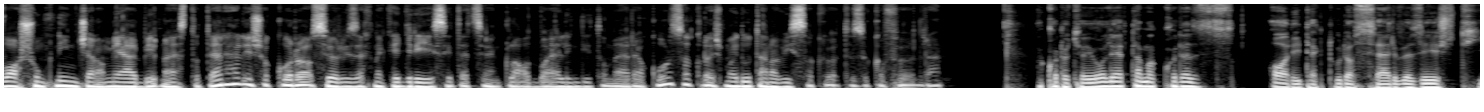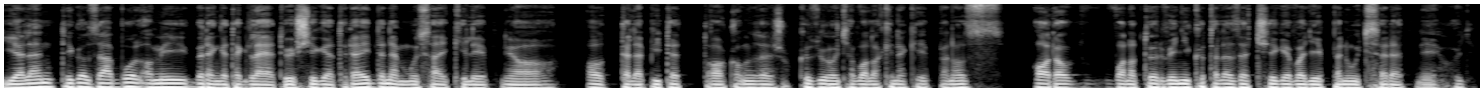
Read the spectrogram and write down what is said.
vasunk nincsen, ami elbírna ezt a terhelés, akkor a szörvizeknek egy részét egyszerűen cloudba elindítom erre a korszakra, és majd utána visszaköltözök a földre. Akkor, hogyha jól értem, akkor ez architektúra szervezést jelent igazából, ami rengeteg lehetőséget rejt, de nem muszáj kilépni a, a telepített alkalmazások közül, hogyha valakinek éppen az arra van a törvényi kötelezettsége, vagy éppen úgy szeretné, hogy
